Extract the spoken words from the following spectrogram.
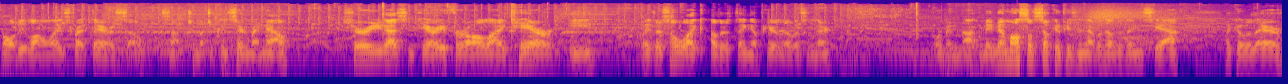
baldy long legs right there, so it's not too much of a concern right now. Sure, you guys can carry for all I care, E. Wait, there's a whole, like, other thing up here, though, isn't there? Or maybe not. Maybe I'm also still confusing that with other things. Yeah, like over there,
